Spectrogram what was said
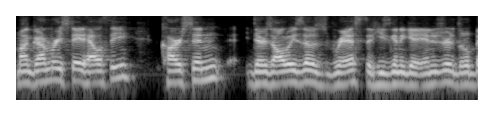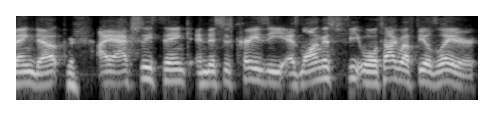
Montgomery stayed healthy. Carson, there's always those risks that he's going to get injured, a little banged up. I actually think, and this is crazy, as long as we'll talk about Fields later.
